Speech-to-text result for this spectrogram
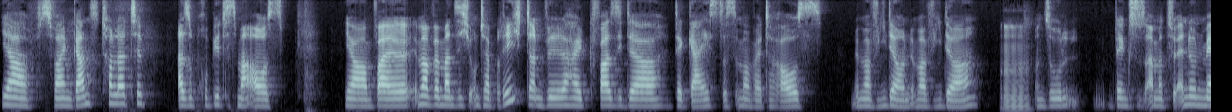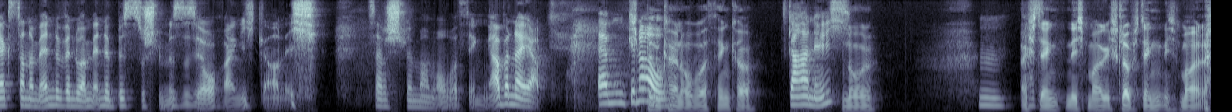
ja, es war ein ganz toller Tipp. Also probiert es mal aus. Ja, weil immer wenn man sich unterbricht, dann will halt quasi der, der Geist das immer weiter raus. Immer wieder und immer wieder. Mhm. Und so denkst du es einmal zu Ende und merkst dann am Ende, wenn du am Ende bist, so schlimm ist es ja auch eigentlich gar nicht. Das ist ja das Schlimme am Overthinken. Aber naja, ähm, Ich genau. bin kein Overthinker. gar nicht. Null. Hm. Ich denke nicht mal, ich glaube, ich denke nicht mal.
